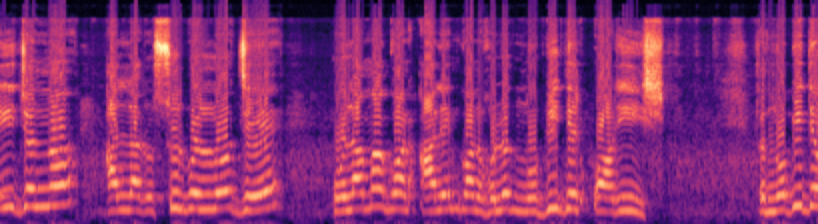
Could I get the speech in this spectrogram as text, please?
এই জন্য আল্লাহ রসুল বলল যে, ওলামাগণ, আলেমগণ হলো নবীদের অরিস তো নবীদের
